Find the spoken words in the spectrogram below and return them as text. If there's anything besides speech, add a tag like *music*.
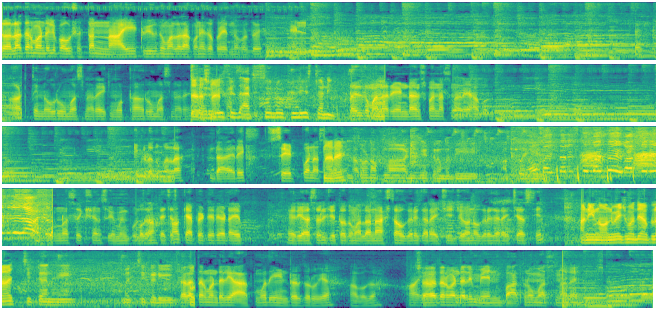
चला तर मंडळी पाहू शकता नाईट व्ह्यू तुम्हाला दाखवण्याचा प्रयत्न करतोय. आठ ते नऊ रूम असणार आहे एक मोठा रूम असणार आहे. तुम्हाला रेन डान्स पण असणार आहे हा बघ. इकडं तुम्हाला डायरेक्ट सेट पण असणार आहे आपला अडीच एकरमध्ये पूर्ण सेक्शन स्विमिंग पूल त्याच्या कॅफेटेरिया टाईप एरिया असेल जिथं तुम्हाला नाश्ता वगैरे करायची जेवण वगैरे करायचे असतील. आणि नॉनव्हेजमध्ये आपला चिकन आहे मच्छी कढी. चला तर मंडळी आतमध्ये एंटर करूया. हा बघा. हा चला तर मंडळी मेन बाथरूम असणार आहे.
